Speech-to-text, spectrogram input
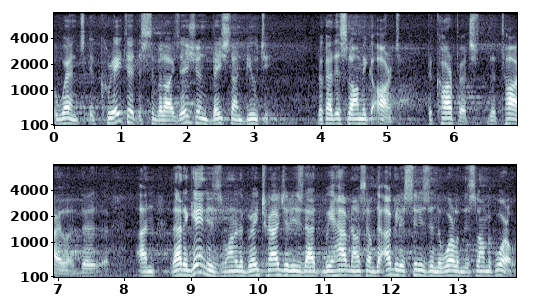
went, it created a civilization based on beauty. Look at Islamic art, the carpets, the tile, the, and that again is one of the great tragedies that we have now, some of the ugliest cities in the world, in the Islamic world.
